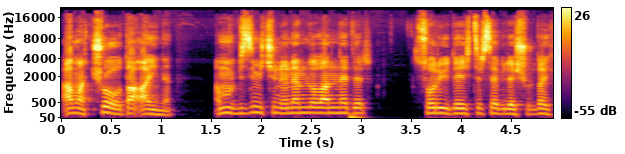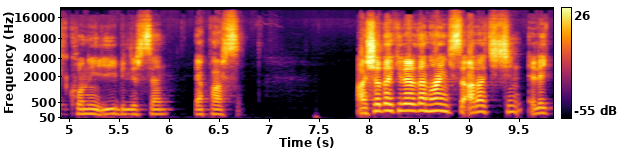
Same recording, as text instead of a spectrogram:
Ama çoğu da aynı. Ama bizim için önemli olan nedir? Soruyu değiştirse bile şuradaki konuyu iyi bilirsen yaparsın. Aşağıdakilerden hangisi araç için ele-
